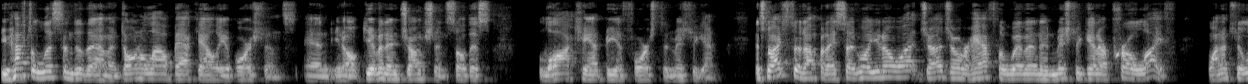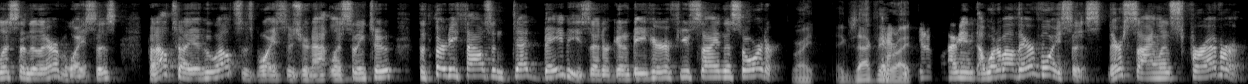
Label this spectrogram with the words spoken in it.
You have to listen to them and don't allow back alley abortions, and you know, give an injunction so this law can't be enforced in Michigan. And so I stood up and I said, well, you know what, Judge, over half the women in Michigan are pro life. Why don't you listen to their voices? But I'll tell you who else's voices you're not listening to the 30,000 dead babies that are going to be here if you sign this order. Right. Exactly and, right. You know, I mean, what about their voices? They're silenced forever.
